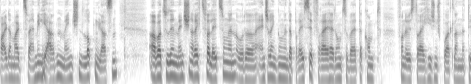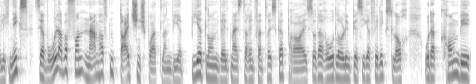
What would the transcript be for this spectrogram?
bald einmal zwei Milliarden Menschen locken lassen. Aber zu den Menschenrechtsverletzungen oder Einschränkungen der Pressefreiheit und so weiter kommt von österreichischen Sportlern natürlich nichts. Sehr wohl aber von namhaften deutschen Sportlern wie Biathlon-Weltmeisterin Franziska Preuß oder Rodler-Olympiasieger Felix Loch oder Kombi.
